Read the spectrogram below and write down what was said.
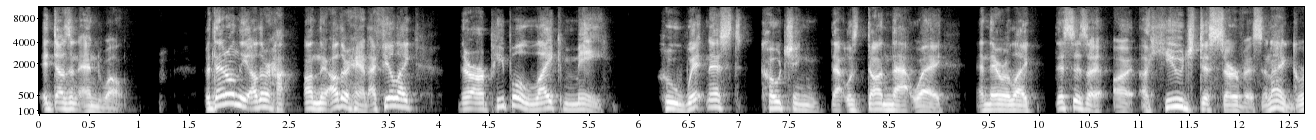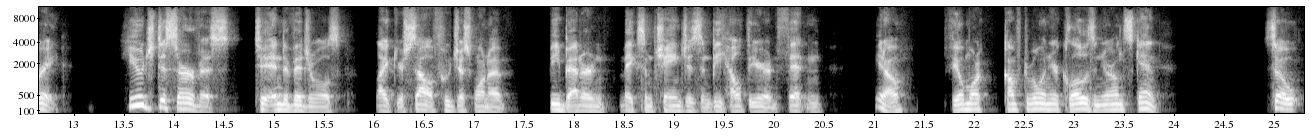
It doesn't end well. But then on the other on the other hand, I feel like there are people like me who witnessed coaching that was done that way and they were like this is a, a, a huge disservice and i agree. Huge disservice to individuals like yourself who just want to be better and make some changes and be healthier and fit and you know feel more comfortable in your clothes and your own skin. So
